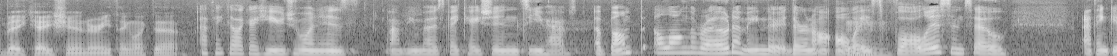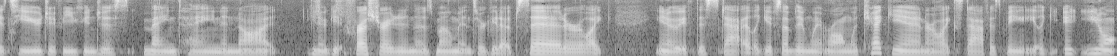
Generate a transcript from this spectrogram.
vacation or anything like that? I think like a huge one is, I mean, most vacations you have a bump along the road. I mean, they're they're not always Mhm. flawless, and so I think it's huge if you can just maintain and not, you know, get frustrated in those moments or get upset or like, you know, if the staff like if something went wrong with check-in or like staff is being like it, you don't.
